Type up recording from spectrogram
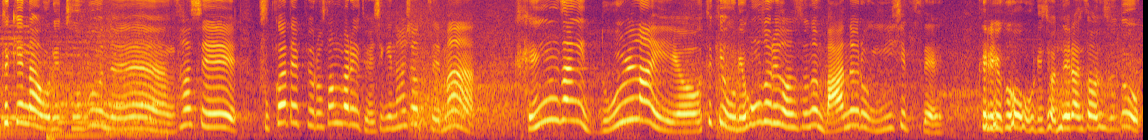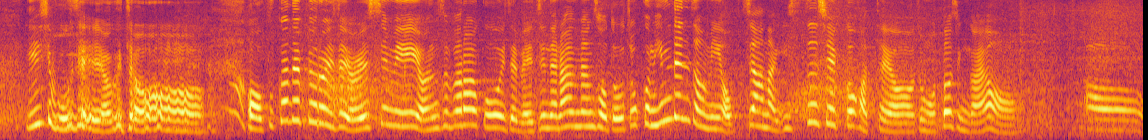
특히나 우리 두 분은 사실 국가대표로 선발이 되시긴 하셨지만 굉장히 놀 나이에요. 특히 우리 홍소리 선수는 만으로 20세. 그리고 우리 전예란 선수도 25세예요. 그죠? 어, 국가대표로 이제 열심히 연습을 하고 이제 매진을 하면서도 조금 힘든 점이 없지 않아 있으실 것 같아요. 좀 어떠신가요? 어,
